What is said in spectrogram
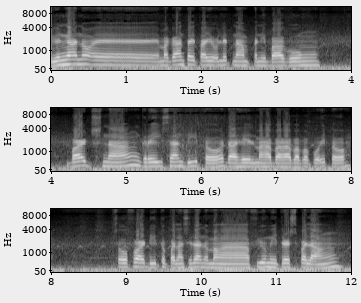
yun nga no eh mag-aantay tayo ulit ng panibagong barge ng gray sand dito dahil mahaba-haba pa po ito. So far dito pa lang sila no mga few meters pa lang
